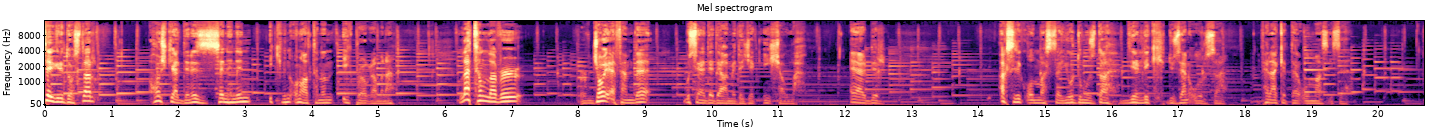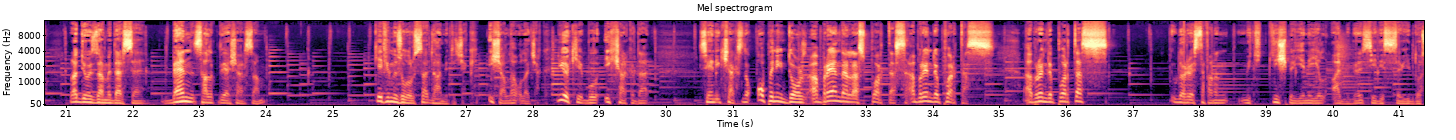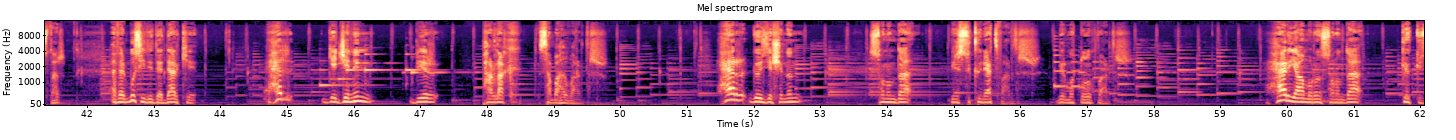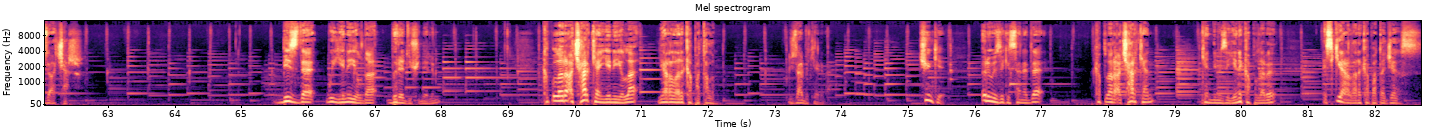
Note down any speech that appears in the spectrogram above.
Sevgili dostlar, hoş geldiniz senenin 2016'nın ilk programına. Latin Lover Joy FM'de bu senede devam edecek inşallah. Eğer bir aksilik olmazsa, yurdumuzda dirlik, düzen olursa, felaketler olmaz ise, radyomuz devam ederse, ben sağlıklı yaşarsam, keyfimiz olursa devam edecek. İnşallah olacak. Diyor ki bu ilk şarkıda senin ilk şarkısında Opening Doors, Abriendo las Puertas, Abriendo Puertas. Abriendo Puertas Gloria Estefan'ın müthiş bir yeni yıl albümü, CD'si sevgili dostlar. Efendim bu CD'de der ki her gecenin bir parlak sabahı vardır. Her gözyaşının sonunda bir sükunet vardır. Bir mutluluk vardır. Her yağmurun sonunda gökyüzü açar. Biz de bu yeni yılda böyle düşünelim. Kapıları açarken yeni yıla yaraları kapatalım. Güzel bir kelime. Çünkü önümüzdeki senede kapıları açarken kendimize yeni kapıları, eski yaraları kapatacağız.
